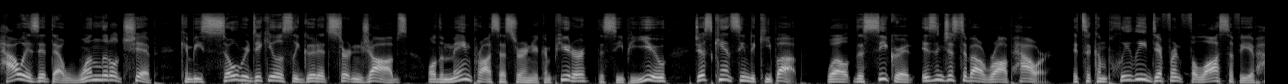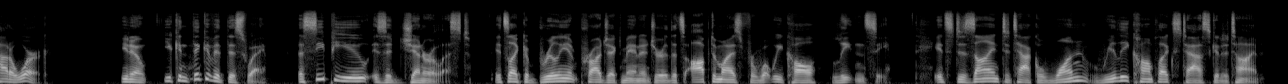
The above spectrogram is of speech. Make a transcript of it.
How is it that one little chip can be so ridiculously good at certain jobs while the main processor in your computer, the CPU, just can't seem to keep up? Well, the secret isn't just about raw power. It's a completely different philosophy of how to work. You know, you can think of it this way. A CPU is a generalist. It's like a brilliant project manager that's optimized for what we call latency. It's designed to tackle one really complex task at a time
